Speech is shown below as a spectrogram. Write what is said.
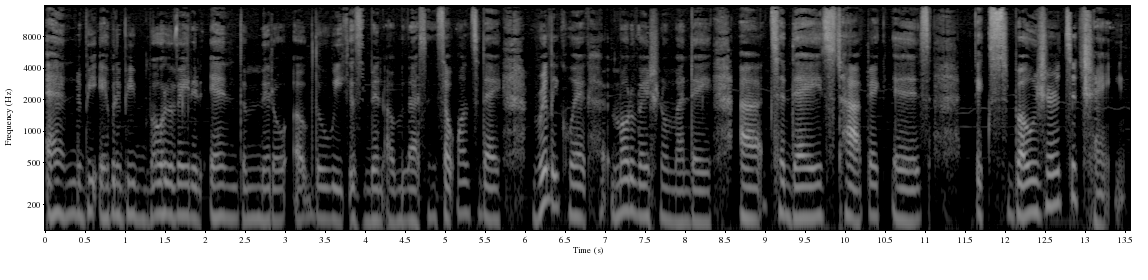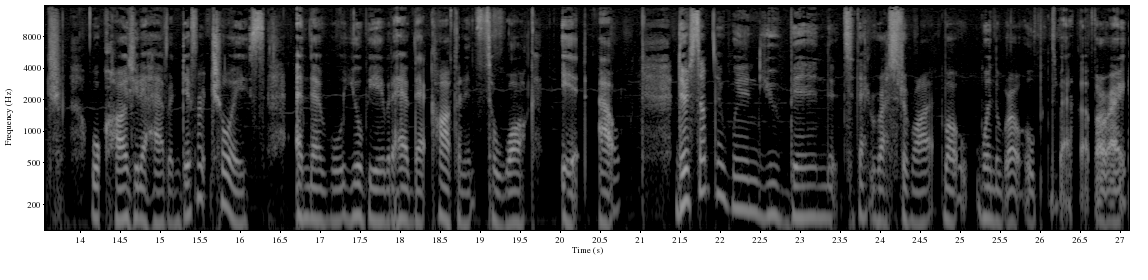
And to be able to be motivated in the middle of the week has been a blessing. So, on today, really quick, Motivational Monday, uh, today's topic is exposure to change will cause you to have a different choice and then will you'll be able to have that confidence to walk it out there's something when you've been to that restaurant, well, when the world opens back up, all right?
